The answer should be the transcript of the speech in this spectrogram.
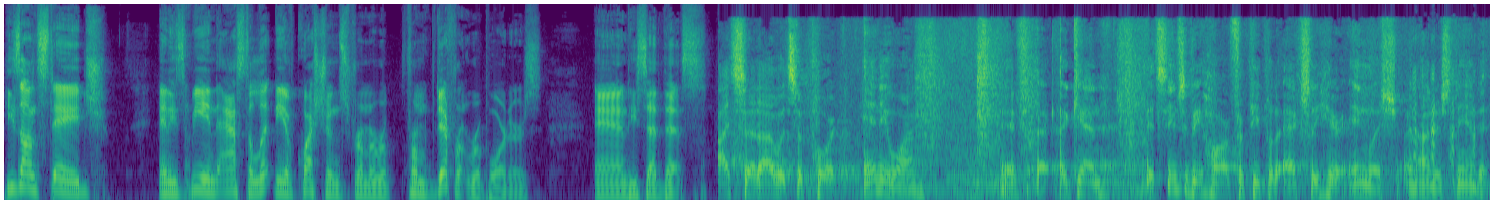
he's on stage and he's being asked a litany of questions from a re- from different reporters, and he said this. I said I would support anyone. If uh, again, it seems to be hard for people to actually hear English and understand it.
